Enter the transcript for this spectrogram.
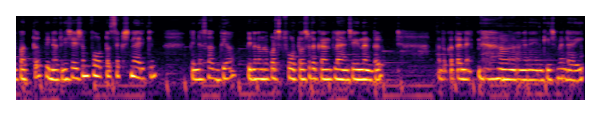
ടു പത്ത്. പിന്നെ അതിനുശേഷം ഫോട്ടോ സെക്ഷൻ ആയിരിക്കും. പിന്നെ സദ്യ പിന്നെ നമ്മൾ കുറച്ച് ഫോട്ടോസ് എടുക്കാൻ പ്ലാൻ ചെയ്യുന്നുണ്ട്. അതൊക്കെ തന്നെ. അങ്ങനെ എൻഗേജ്മെന്റ് ആയി.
